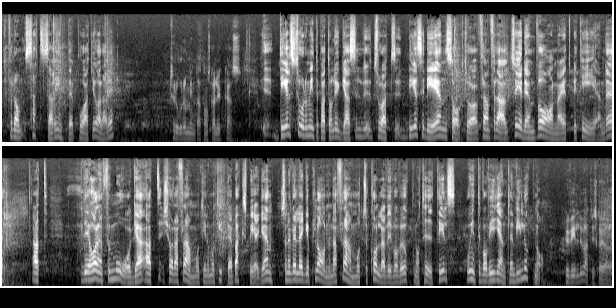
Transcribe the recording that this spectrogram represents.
för de satsar inte på att göra det. Tror de inte att de ska lyckas? Dels tror de inte på att de lyckas. Tror att, dels är det en sak tror jag. Framförallt så är det en vana, ett beteende. Att vi har en förmåga att köra framåt genom att titta i backspegeln. Så när vi lägger planerna framåt så kollar vi vad vi uppnått hittills och inte vad vi egentligen vill uppnå. Hur vill du att vi ska göra?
